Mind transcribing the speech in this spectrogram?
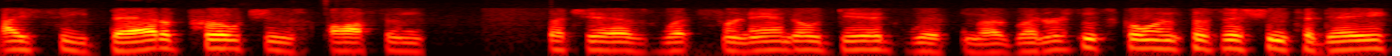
I see bad approaches often such as what Fernando did with uh, runners in scoring position today,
